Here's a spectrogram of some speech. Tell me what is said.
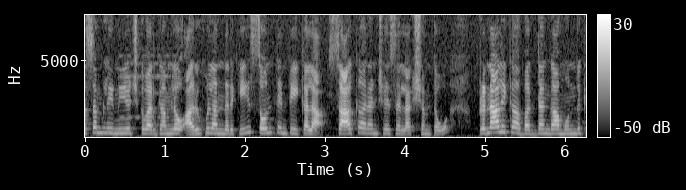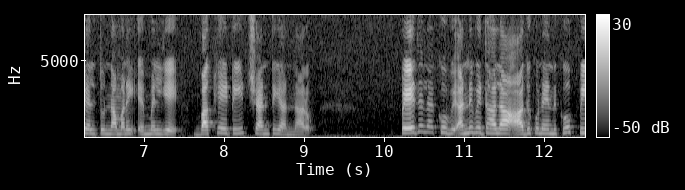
అసెంబ్లీ నియోజకవర్గంలో అర్హులందరికీ సొంతింటి కల సాకారం చేసే లక్ష్యంతో ప్రణాళికాబద్ధంగా ముందుకెళ్తున్నామని ఎమ్మెల్యే బకేటి చంటి అన్నారు. పేదలకు అన్ని విధాలా ఆదుకునేందుకు పీ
